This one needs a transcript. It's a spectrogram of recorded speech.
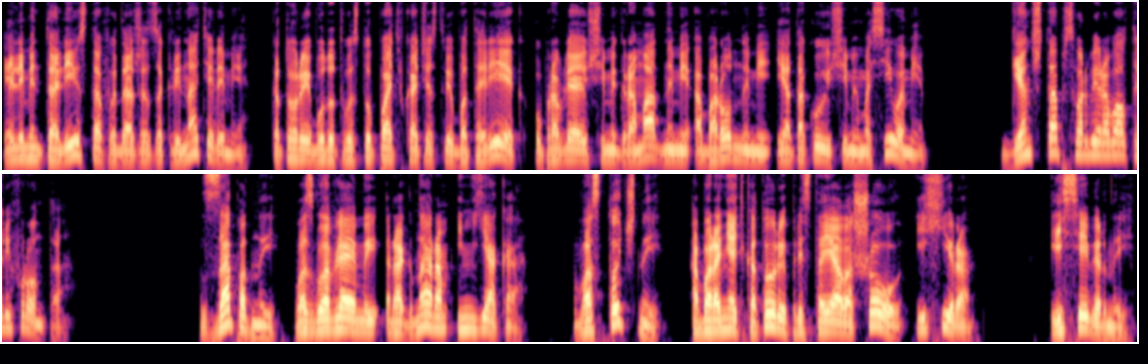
элементалистов и даже заклинателями, которые будут выступать в качестве батареек, управляющими громадными оборонными и атакующими массивами, Генштаб сформировал три фронта. Западный, возглавляемый Рагнаром Иньяка. Восточный, оборонять который предстояло Шоу и Хира. И Северный,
